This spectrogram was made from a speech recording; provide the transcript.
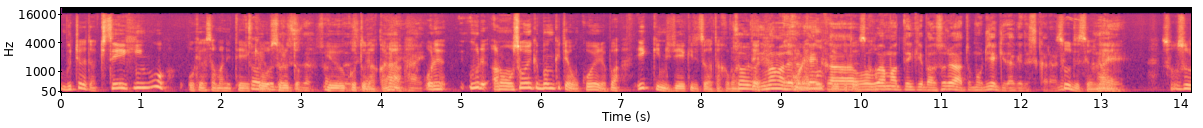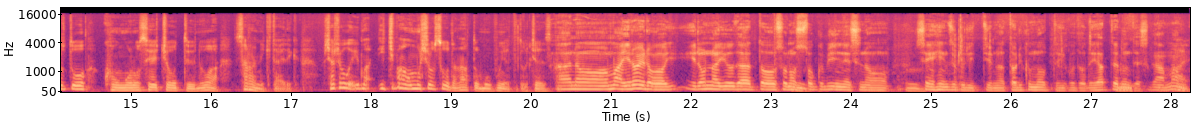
ぶっちゃけた既製品をお客様に提供するということだから、これ、あの損益分岐点を超えれば、一気に利益率が高まって、今までの原価を上回っていけば、それはあともう利益だけですからね。そうですよね、はいそうすると今後の成長っていうのはさらに期待できる。社長が今一番面白そうだなと思う分野ってどちらですか？あのまあいろいろいろんなユーザーとそのストックビジネスの製品作りっていうのは取り組もうということでやってるんですが、うん、まあ、はい。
